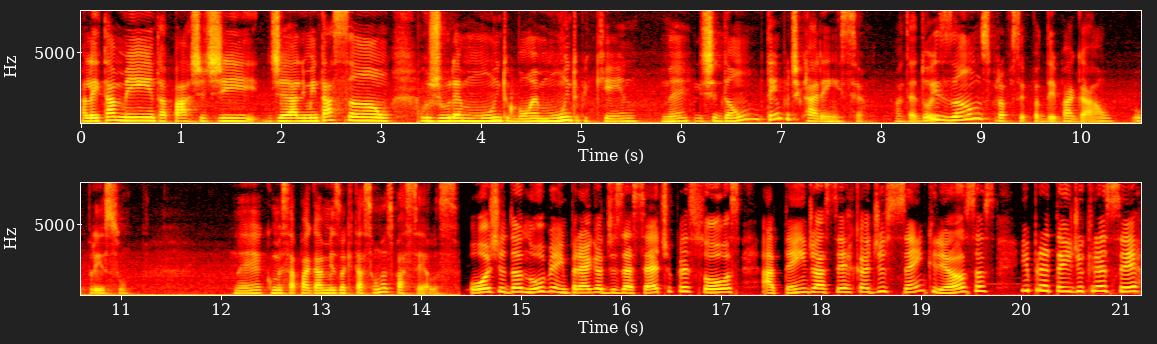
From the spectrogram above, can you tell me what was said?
Aleitamento, a parte de, de alimentação. O juro é muito bom, é muito pequeno, né? Eles te dão um tempo de carência. Até dois anos para você poder pagar o, o preço né, começar a pagar a mesma quitação das parcelas. Hoje, Danúbia emprega 17 pessoas, atende a cerca de 100 crianças e pretende crescer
